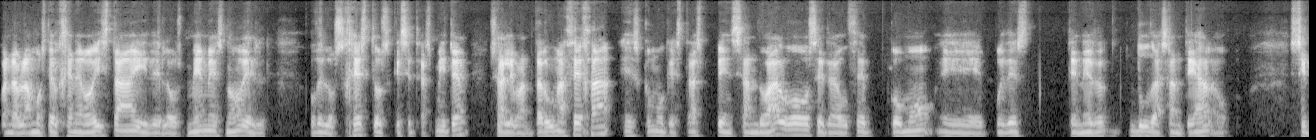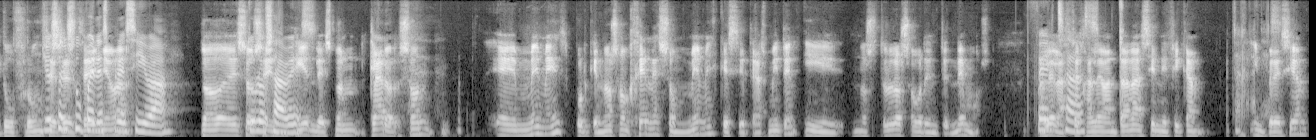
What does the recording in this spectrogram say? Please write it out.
Cuando hablamos del gen egoísta y de los memes, ¿no? Del, o de los gestos que se transmiten, o sea, levantar una ceja es como que estás pensando algo, se traduce como eh, puedes tener dudas ante algo. Si tú frunces Yo soy súper expresiva. Todo eso se entiende. Son, claro, son eh, memes, porque no son genes, son memes que se transmiten y nosotros los sobreentendemos. Las cejas levantadas significan impresión.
